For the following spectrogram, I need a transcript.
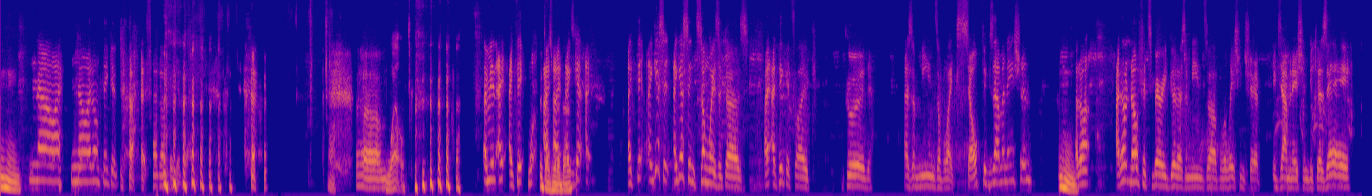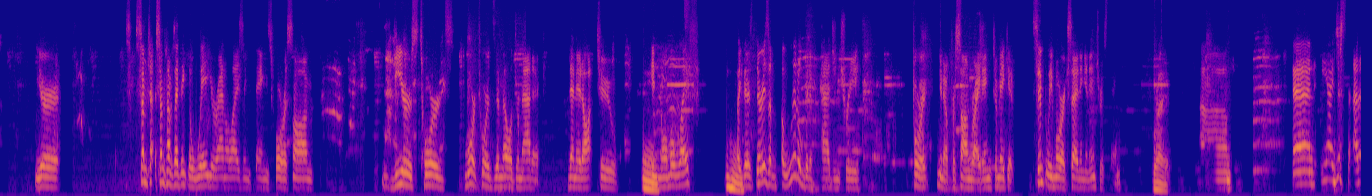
Mhm. No, I no, I don't think it does. I don't think it does. um, well, I mean, I, I think well, It does I, what it I, I does. get, I, I think, I guess it, I guess in some ways it does. I, I think it's like good as a means of like self-examination. Mhm. I don't, I don't know if it's very good as a means of relationship examination because a, you're sometimes sometimes I think the way you're analyzing things for a song veers towards more towards the melodramatic than it ought to Mhm. in normal life. Mhm. Like there's there is a, a little bit of pageantry for you know for songwriting to make it simply more exciting and interesting. right. Um, and yeah, I just I,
